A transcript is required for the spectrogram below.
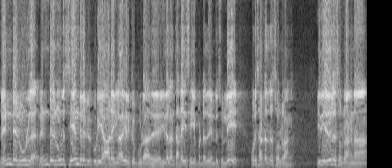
ரெண்டு நூலில் ரெண்டு நூல் சேர்ந்து இருக்கக்கூடிய ஆடைகளாக இருக்கக்கூடாது. இதெல்லாம் தடை செய்யப்பட்டது என்று சொல்லி ஒரு சட்டத்தை சொல்கிறாங்க இது எதில் சொல்கிறாங்கன்னா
